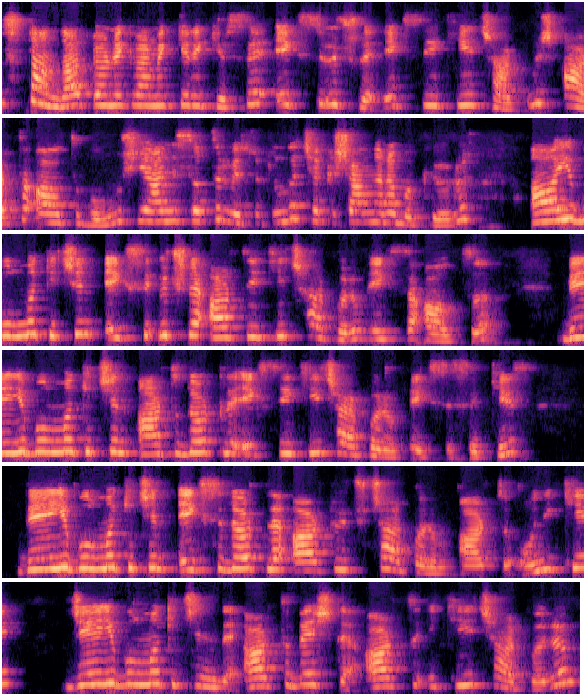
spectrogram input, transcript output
Standart örnek vermek gerekirse eksi 3 ile eksi 2'yi çarpmış artı 6 bulmuş. Yani satır ve sütunda çakışanlara bakıyoruz. A'yı bulmak için eksi 3 ile artı 2'yi çarparım eksi 6. B'yi bulmak için artı 4 ile eksi 2'yi çarparım eksi 8. D'yi bulmak için eksi 4 ile artı 3'ü çarparım artı 12. C'yi bulmak için de artı 5 ile artı 2'yi çarparım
